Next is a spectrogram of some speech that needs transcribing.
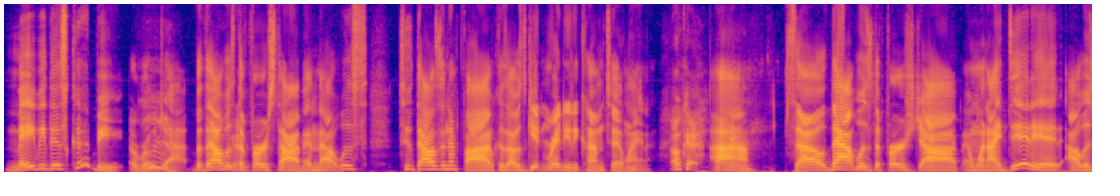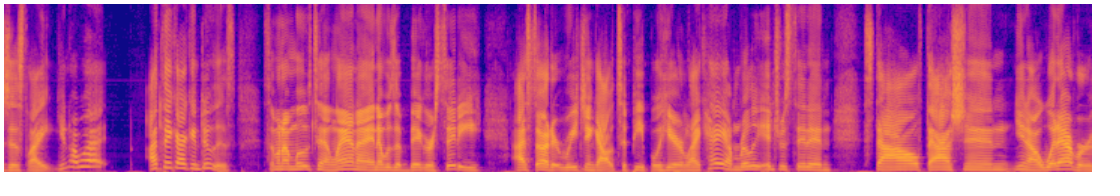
maybe this could be a real job. But that was the first time. And that was 2005 because I was getting ready to come to Atlanta. Okay. okay. Um, so that was the first job. And when I did it, I was just like, you know what? I think I can do this. So when I moved to Atlanta and it was a bigger city, I started reaching out to people here like, hey, I'm really interested in style, fashion, you know, whatever.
